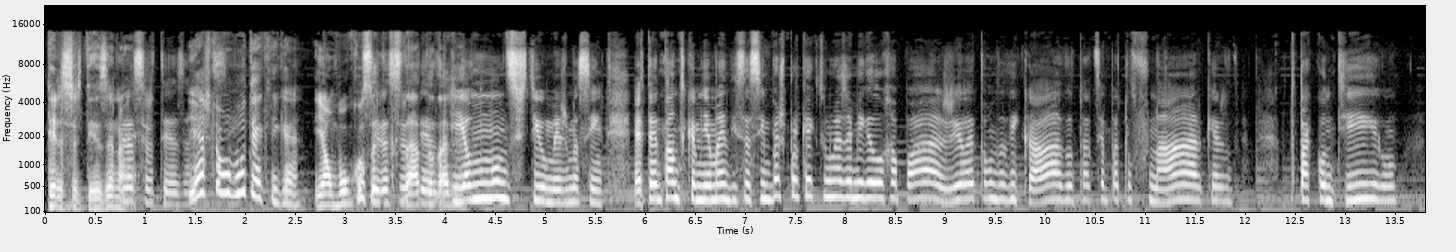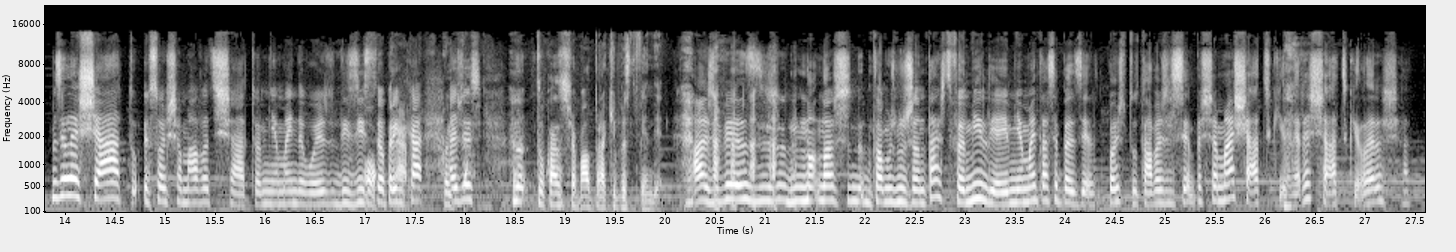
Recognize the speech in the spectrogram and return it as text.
Ter a certeza, não é? ter a certeza. E acho que é uma boa técnica. E é um bom conselho que se dá a toda a gente. E ele não desistiu mesmo assim. Até tanto que a minha mãe disse assim: Mas porquê é que tu não és amiga do rapaz? Ele é tão dedicado, está sempre a telefonar, quer estar contigo. Mas ele é chato. Eu só o chamava de chato. A minha mãe ainda hoje diz isso Oh, a brincar. cara, Às vezes, Estou quase a chamá-lo para aqui para se defender. às vezes nós estamos nos jantares de família e a minha mãe está sempre a dizer: Depois tu estavas-lhe sempre a chamar chato, que ele era chato, que ele era chato.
